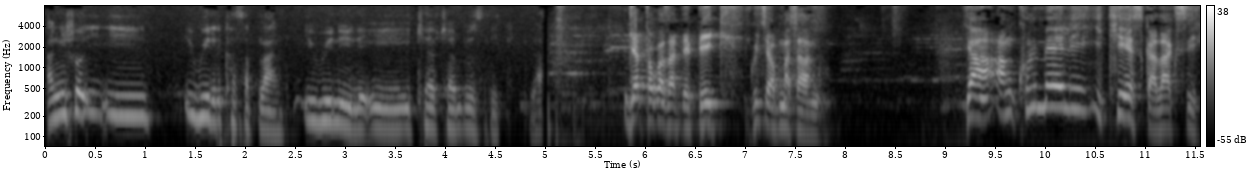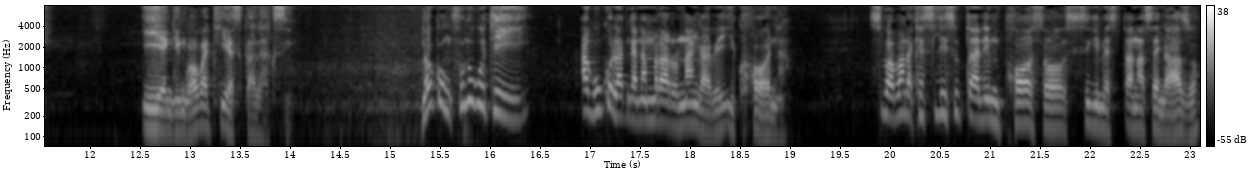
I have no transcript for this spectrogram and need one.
angisho i iwinile Casablanca iwinile i-CAF Champions League la ngiyathokoza the big ngujabu mahlangu ya angikhulumeli i-ts galaxy. Iye ngingokwa-ts galaxy. Lokho ngifuna ukuthi akukho la kunganamraro nangabe ikhona. Sibabona khe silise ucala imphoso sikime sitana sengazo.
